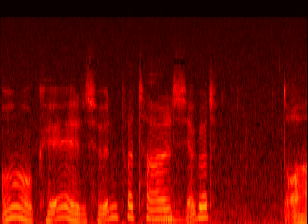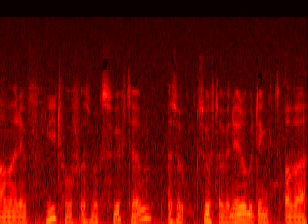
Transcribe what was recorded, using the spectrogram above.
Oh, okay, das Höhenportal, sehr gut. Da haben wir den Friedhof, was wir gesucht haben. Also, gesucht habe ich nicht unbedingt, aber...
